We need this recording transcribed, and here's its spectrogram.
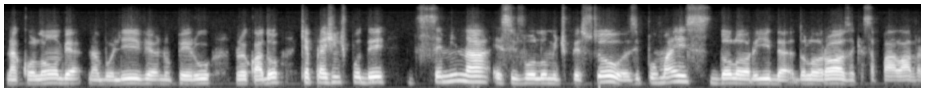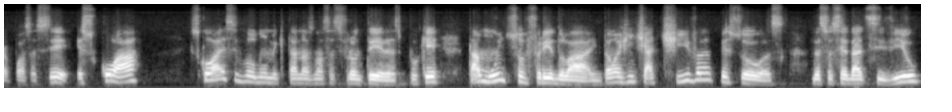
na Colômbia, na Bolívia, no Peru, no Equador, que é para a gente poder disseminar esse volume de pessoas e por mais dolorida, dolorosa que essa palavra possa ser, escoar, escoar esse volume que está nas nossas fronteiras, porque está muito sofrido lá. Então a gente ativa pessoas da sociedade civil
